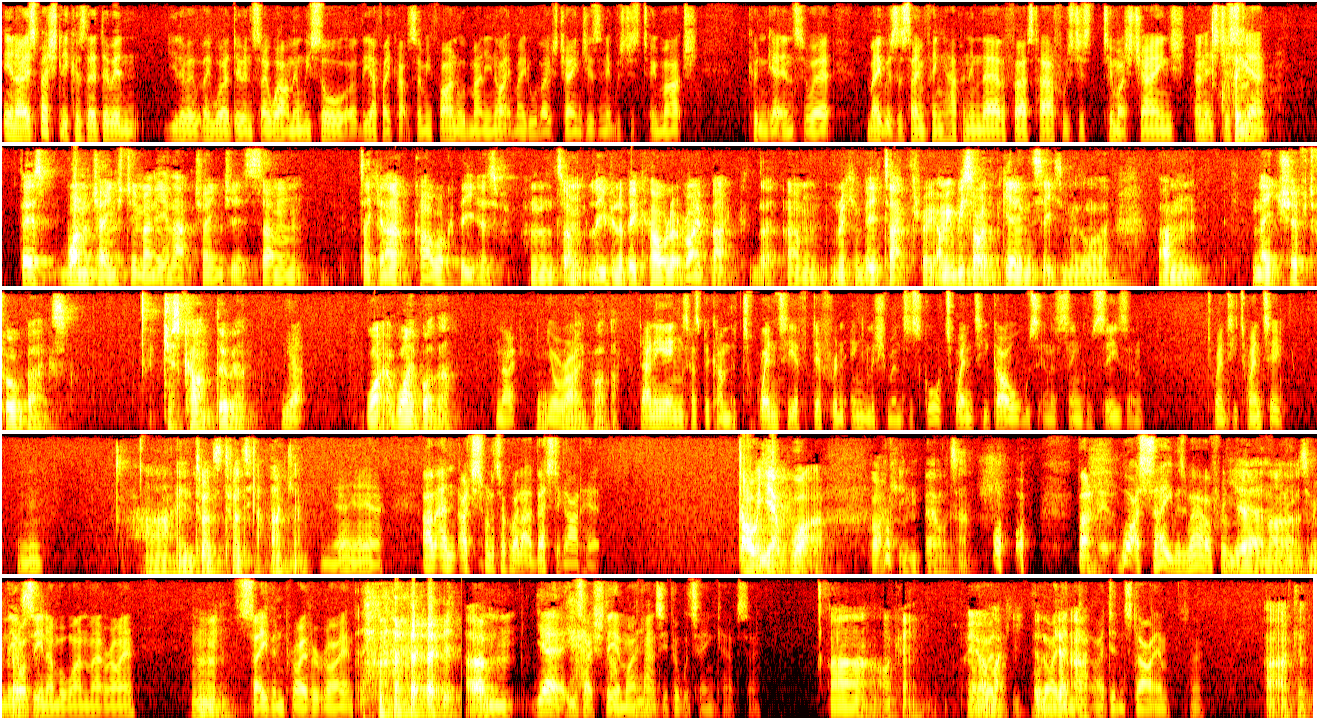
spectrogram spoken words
You know, especially because they're doing, you know, they were doing so well. I mean, we saw the FA Cup semi-final with Man United made all those changes and it was just too much. Couldn't get into it. Maybe it's the same thing happening there. The first half was just too much change, and it's just yeah, There's one change too many, and that change is um, taking out Kyle Walker Peters and um, leaving a big hole at right back that um, we can be attacked through. I mean, we saw at the beginning of the season with all the um, makeshift fullbacks. Just can't do it. yeah. Why, why bother? No, you're Why right. bother? Danny Ings has become the 20th different Englishman to score 20 goals in a single season. 2020. Mm. Ah, in 2020, I like it. Yeah, yeah, yeah. Um, and I just want to talk about that Vestergaard hit. Oh yeah, what a fucking belter! But uh, what a save as well from Yeah, no, that was from the. Aussie number one, Matt Ryan, Mm. saving Private Ryan. um, Yeah, he's actually in my fancy football team, Kev. So ah, okay. You're although I- lucky you didn't although I didn't, a- I didn't start him. So. Ah, okay.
